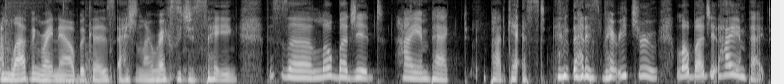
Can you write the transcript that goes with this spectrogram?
I'm laughing right now because Ashley and I were actually just saying this is a low budget, high impact podcast. And that is very true. Low budget, high impact.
